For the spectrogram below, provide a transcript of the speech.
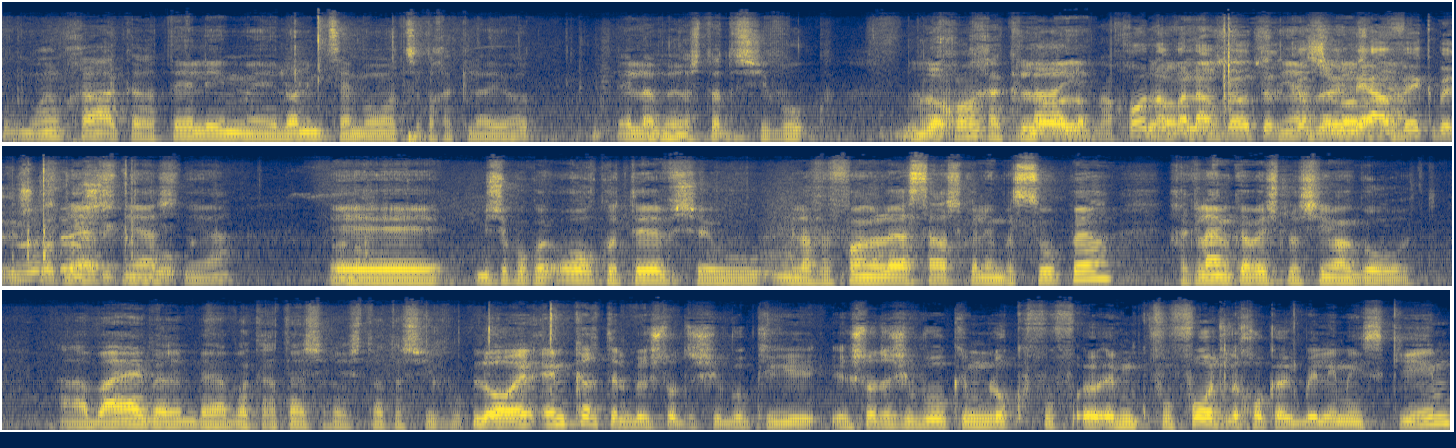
אומרים לך, הקרטלים אה, לא נמצאים במועצות החקלאיות, אלא ברשתות השיווק. נכון, חקלאי, לא, נכון, לא, אבל לא, הרבה יותר קשה לא- להיאבק ברשתות שנייה, שנייה, השיווק. שנייה. אה, מישהו פה, אור כותב שהוא מלפפון עולה 10 שקלים בסופר, חקלאי מקבל 30 אגורות. הבעיה היא בקרטל של רשתות השיווק. לא, אין, אין קרטל ברשתות השיווק, כי רשתות השיווק הן לא כפופ, כפופות לחוק ההגבלים העסקיים.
